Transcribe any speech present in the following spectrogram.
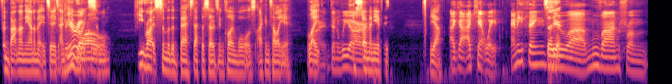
from Batman the animated series, and he writes cool. some, he writes some of the best episodes in Clone Wars. I can tell you, like right, then we are. so many of his. Yeah, I got. I can't wait. Anything So, to uh, move on from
